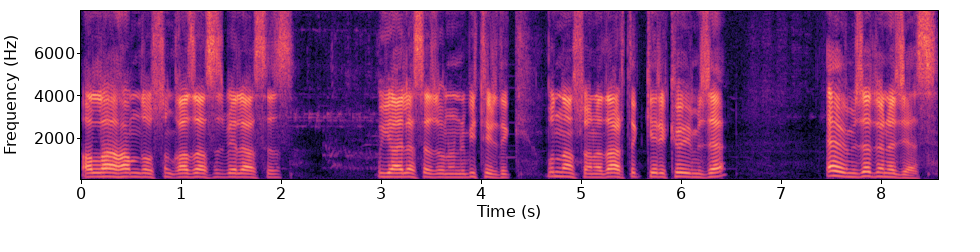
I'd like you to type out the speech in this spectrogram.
Allah'a hamdolsun kazasız belasız bu yayla sezonunu bitirdik. Bundan sonra da artık geri köyümüze, evimize döneceğiz.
